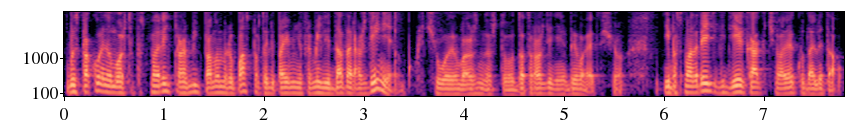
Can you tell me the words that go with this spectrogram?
Вы спокойно можете посмотреть, пробить по номеру паспорта или по имени, фамилии, дата рождения. Ключевое важно, что дату рождения отбивает еще. И посмотреть, где, как человек куда летал.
